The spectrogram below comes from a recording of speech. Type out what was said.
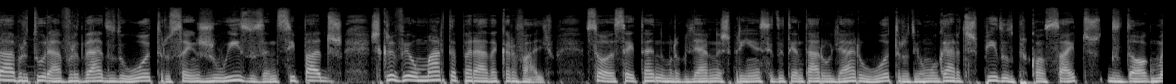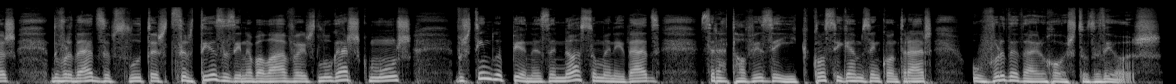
a abertura à verdade do outro sem juízos antecipados, escreveu Marta Parada Carvalho, só aceitando mergulhar na experiência de tentar olhar o outro de um lugar despido de preconceitos, de dogmas, de verdades absolutas, de certezas inabaláveis, de lugares comuns, vestindo apenas a nossa humanidade, será talvez aí que consigamos encontrar o verdadeiro rosto de Deus.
